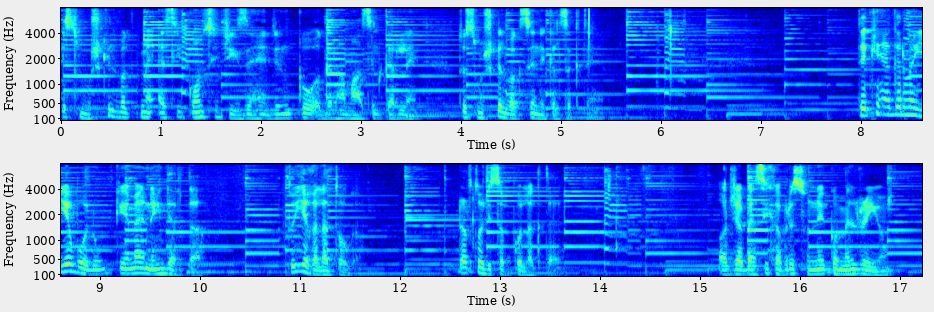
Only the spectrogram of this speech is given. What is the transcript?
اس مشکل وقت میں ایسی کون سی چیزیں ہیں جن کو اگر ہم حاصل کر لیں تو اس مشکل وقت سے نکل سکتے ہیں۔ دیکھیں، اگر میں یہ بولوں کہ میں نہیں ڈرتا تو یہ غلط ہوگا۔ ڈر تو جی سب کو لگتا ہے۔ اور جب ایسی خبریں سننے کو مل رہی ہوں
